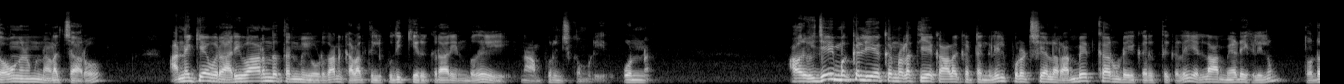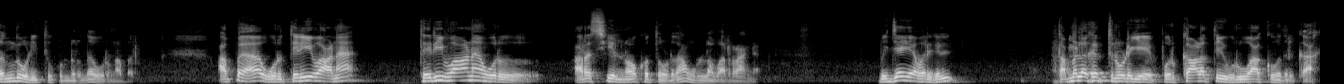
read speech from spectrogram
துவங்கணும்னு நினச்சாரோ அன்னைக்கே அவர் அறிவார்ந்த தன்மையோடு தான் களத்தில் குதிக்க இருக்கிறார் என்பதை நாம் புரிஞ்சுக்க முடியுது. ஒன்று அவர் விஜய் மக்கள் இயக்கம் நடத்திய காலகட்டங்களில் புரட்சியாளர் அம்பேத்கருடைய கருத்துக்களை எல்லா மேடைகளிலும் தொடர்ந்து ஒழித்து கொண்டிருந்த ஒரு நபர். அப்போ ஒரு தெளிவான தெரிவான ஒரு அரசியல் நோக்கத்தோடு தான் உள்ளே வர்றாங்க. விஜய் அவர்கள் தமிழகத்தினுடைய பொற்காலத்தை உருவாக்குவதற்காக.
